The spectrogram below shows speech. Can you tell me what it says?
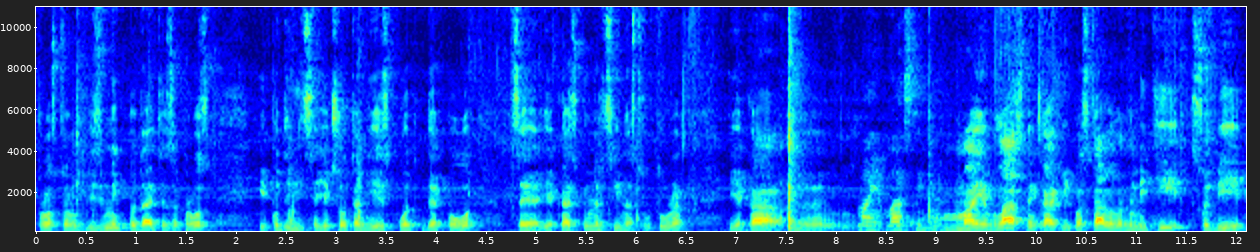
просто візьміть, подайте запрос і подивіться. Якщо там є код ДПО, це якась комерційна структура, яка е, Має власника. має власника і поставила на меті собі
